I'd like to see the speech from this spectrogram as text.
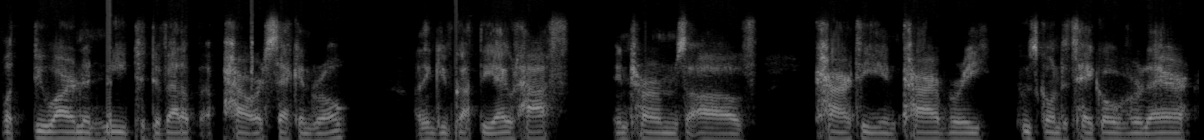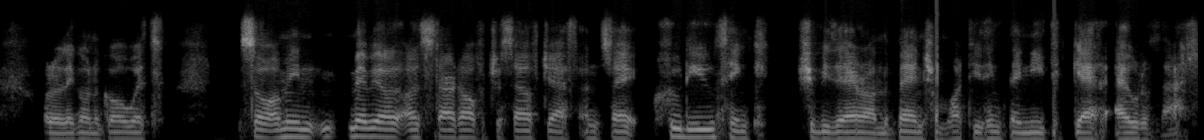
But do Ireland need to develop a power second row? I think you've got the out half in terms of Carty and Carbery, who's going to take over there. What are they going to go with? So, I mean, maybe I'll, I'll start off with yourself, Jeff, and say, who do you think should be there on the bench, and what do you think they need to get out of that?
